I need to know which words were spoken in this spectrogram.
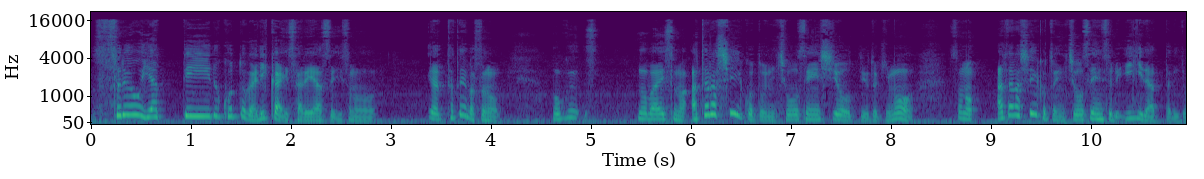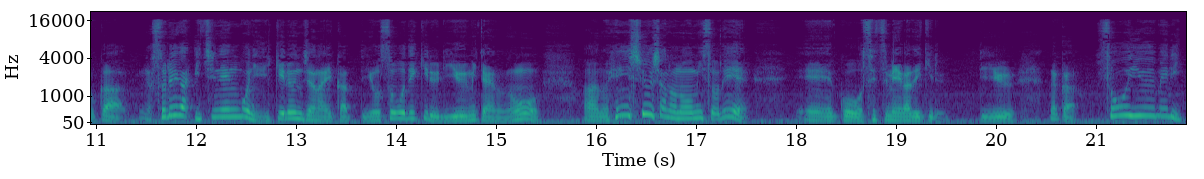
それをやっていることが理解されやすい。その、いや、例えばその、僕の場合、その新しいことに挑戦しようっていう時も、その新しいことに挑戦する意義だったりとか、それが1年後にいけるんじゃないかって予想できる理由みたいなのを、あの、編集者の脳みそで、えー、こう説明ができるっていう、なんか、そういうメリット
